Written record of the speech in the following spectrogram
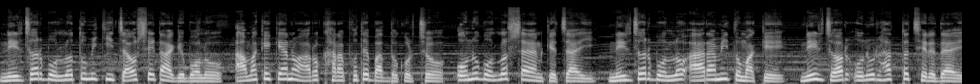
নির্ঝর বলল, তুমি কি চাও সেটা আগে বলো। আমাকে কেন আরও খারাপ হতে বাধ্য করছ? অনু বলল, সায়ানকে চাই। নির্ঝর বলল, আর আমি তোমাকে। নির্ঝর অনুর হাতটা ছেড়ে দেয়।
